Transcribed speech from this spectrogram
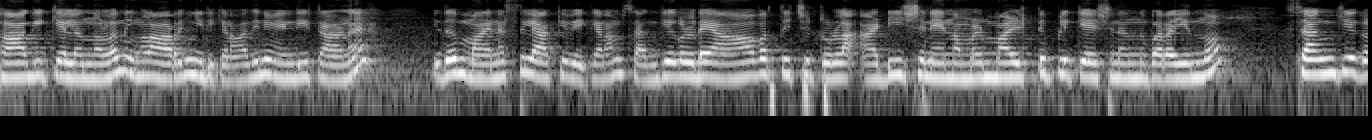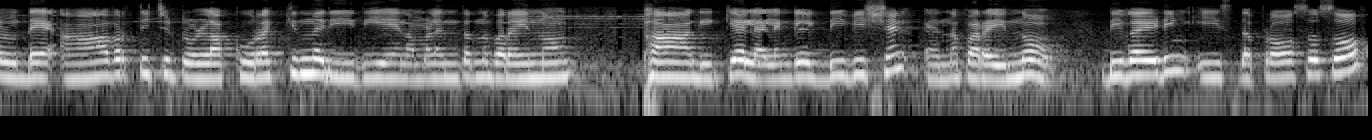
ഭാഗിക്കൽ എന്നുള്ളത് നിങ്ങൾ അറിഞ്ഞിരിക്കണം. അതിന് വേണ്ടിയിട്ടാണ് ഇത് മനസ്സിലാക്കി വെക്കണം. സംഖ്യകളുടെ ആവർത്തിച്ചിട്ടുള്ള അഡീഷനെ നമ്മൾ മൾട്ടിപ്ലിക്കേഷൻ എന്ന് പറയുന്നു. സംഖ്യകളുടെ ആവർത്തിച്ചിട്ടുള്ള കുറയ്ക്കുന്ന രീതിയെ നമ്മൾ എന്തെന്ന് പറയുന്നു? ഭാഗിക്കൽ അല്ലെങ്കിൽ ഡിവിഷൻ എന്ന് പറയുന്നു. Dividing is the process of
